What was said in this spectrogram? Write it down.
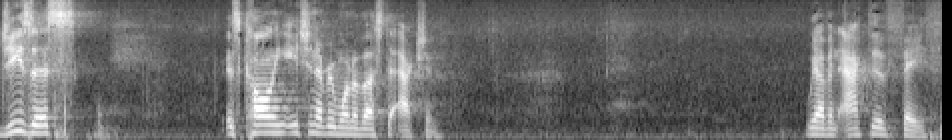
Jesus is calling each and every one of us to action. We have an active faith.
